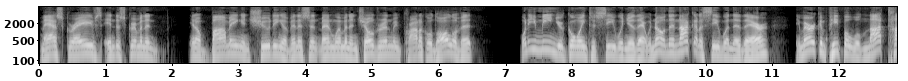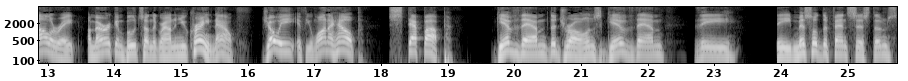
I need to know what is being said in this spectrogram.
Mass graves, indiscriminate, you know, bombing and shooting of innocent men, women, and children. We've chronicled all of it. What do you mean you're going to see when you're there? No, they're not going to see when they're there. The American people will not tolerate American boots on the ground in Ukraine. Now, Joey, if you want to help, step up. Give them the drones, give them the the missile defense systems,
